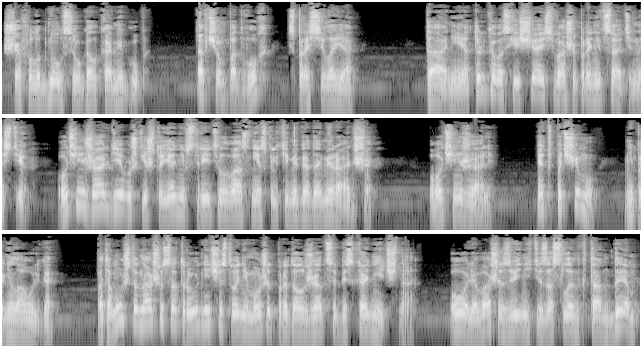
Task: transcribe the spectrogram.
Шеф улыбнулся уголками губ. «А в чем подвох?» – спросила я. «Таня, я только восхищаюсь вашей проницательностью. Очень жаль, девушки, что я не встретил вас несколькими годами раньше. Очень жаль». «Это почему?» – не поняла Ольга. Потому что наше сотрудничество не может продолжаться бесконечно. Оля, ваш, извините за сленг, тандем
